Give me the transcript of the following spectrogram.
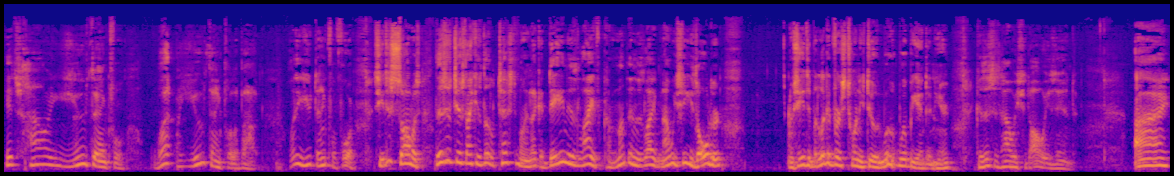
It's how are you thankful? What are you thankful about? What are you thankful for? See, this psalmist, this is just like his little testimony, like a day in his life, a month in his life. Now we see he's older, We See, but look at verse 22, and we'll, we'll be ending here, because this is how we should always end. I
